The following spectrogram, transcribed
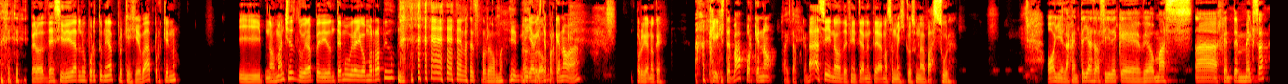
Pero decidí darle oportunidad porque dije, va, ¿por qué no? Y no manches, lo hubiera pedido en Temu, hubiera llegado más rápido. no es broma. y ya viste por qué no va. ¿Por qué no qué? que dijiste, va, ¿por qué no? Pues ahí está, ¿por qué no? Ah, sí, no, definitivamente Amazon México es una basura. Oye, la gente ya es así de que veo más a gente mexa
